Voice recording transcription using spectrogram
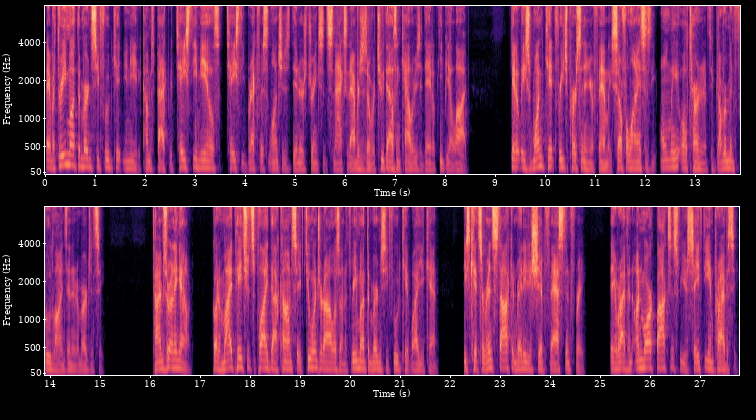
They have a three month emergency food kit you need. It comes packed with tasty meals, tasty breakfast, lunches, dinners, drinks, and snacks. It averages over 2,000 calories a day. It'll keep you alive. Get at least one kit for each person in your family. Self reliance is the only alternative to government food lines in an emergency. Time's running out. Go to mypatriotsupply.com, save $200 on a three month emergency food kit while you can. These kits are in stock and ready to ship fast and free. They arrive in unmarked boxes for your safety and privacy.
